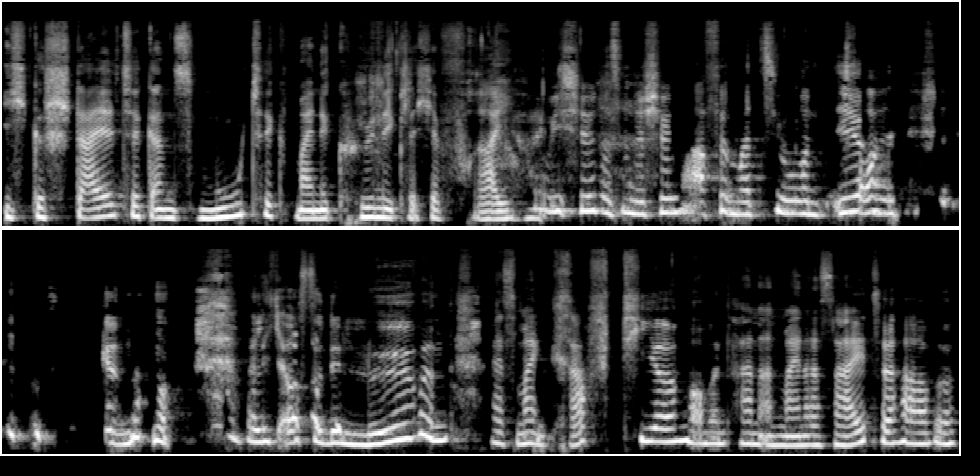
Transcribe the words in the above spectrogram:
ich gestalte ganz mutig meine königliche Freiheit. Oh, wie schön, das ist eine schöne Affirmation. Ja. Toll. Genau, weil ich auch so den Löwen als mein Krafttier momentan an meiner Seite habe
